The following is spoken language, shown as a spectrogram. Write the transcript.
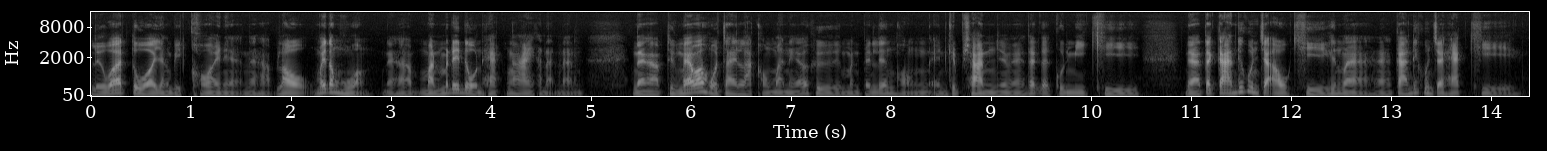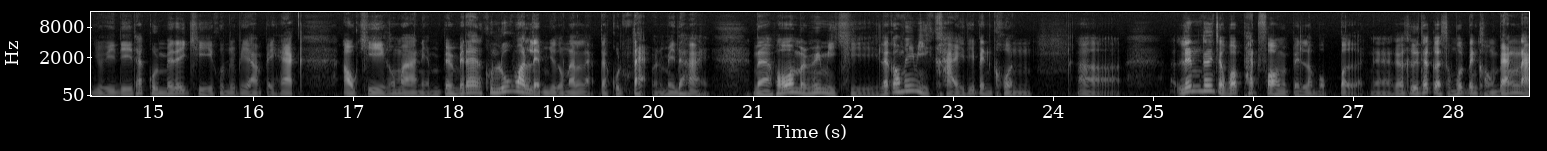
หรือว่าตัวอย่างบิตคอยเนี่ยนะครับเราไม่ต้องห่วงนะครับมันไม่ได้โดนแฮ็กง่ายขนาดนั้นนะครับถึงแม้ว่าหัวใจหลักของมันเนี่ยก็คือมันเป็นเรื่องของ encryption ใช่ไหมถ้าเกิดคุณมีคีย์นะแต่การที่คุณจะเอาคีย์ขึ้นมานะการที่คุณจะแฮ็กคีย์อยู่ดีๆถ้าคุณไม่ได้คีย์คุณจะพยายามไปแฮ็กเอาคีย์เข้ามาเนี่ยมันเป็นไปได้คุณรู้วันเล็บอยู่ตรงนั้นแหละแต่คุณแตะมันไม่ได้นะเพราะว่ามันไม่มีคีย์แล้วก็ไม่มีใครที่เป็นคน เล่นเนื่องจากว่าแพลตฟอร์มมันเป็นระบบเปิดนะก็คือถ้าเกิดสมมุติเป็นของแบงค์ไหน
